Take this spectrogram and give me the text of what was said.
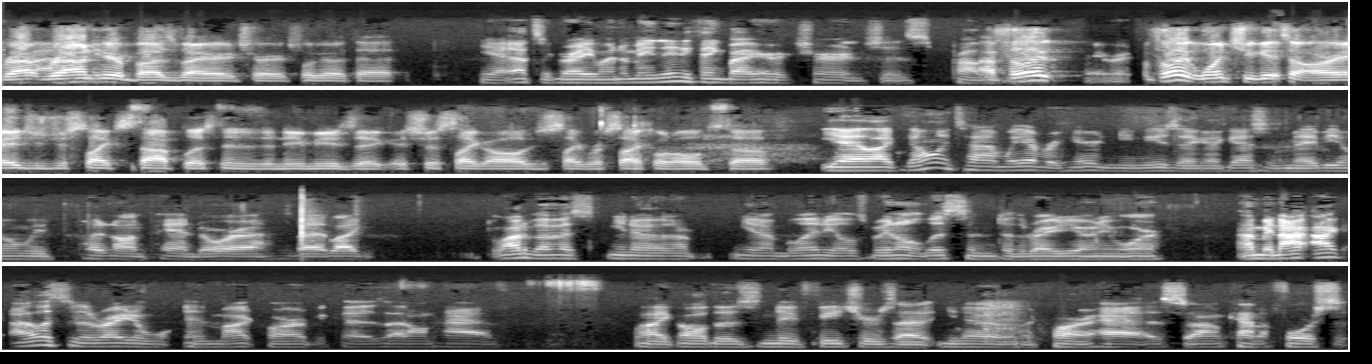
like Ra- round here buzz by Eric Church. We'll go with that. Yeah, that's a great one. I mean, anything by Eric Church is probably I feel my like- favorite. I feel like once you get to our age, you just like stop listening to new music. It's just like all just like recycled old stuff. Yeah, like the only time we ever hear new music, I guess, is maybe when we put it on Pandora. But like a lot of us, you know, are, you know, millennials, we don't listen to the radio anymore. I mean, I, I I listen to the radio in my car because I don't have like all those new features that you know the car has, so I'm kind of forced to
